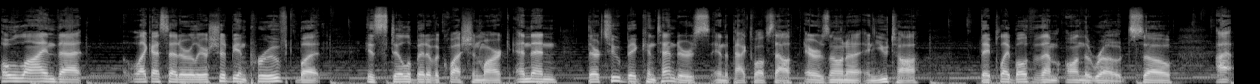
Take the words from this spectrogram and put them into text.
O line that, like I said earlier, should be improved, but is still a bit of a question mark. And then there are two big contenders in the Pac 12 South Arizona and Utah. They play both of them on the road. So I,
